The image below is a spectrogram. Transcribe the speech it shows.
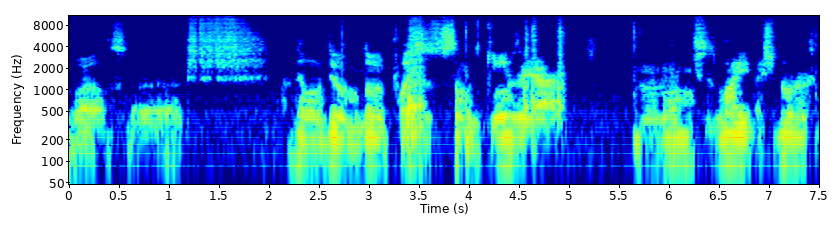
what else? Uh, I think I'm gonna do them lower prices. Some of those games I got. This is light. I should be able to.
